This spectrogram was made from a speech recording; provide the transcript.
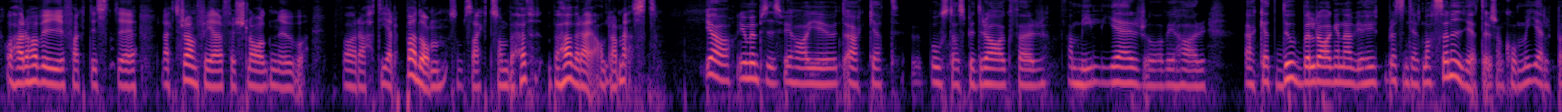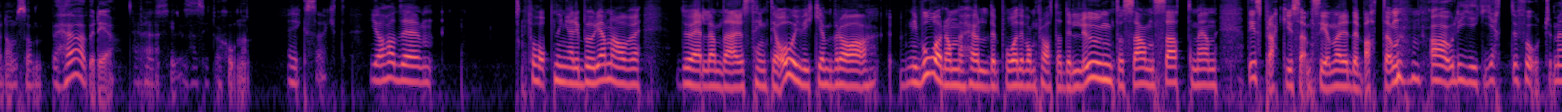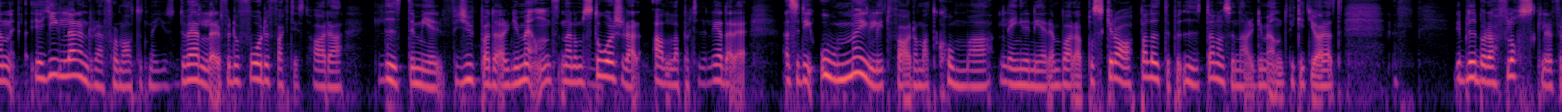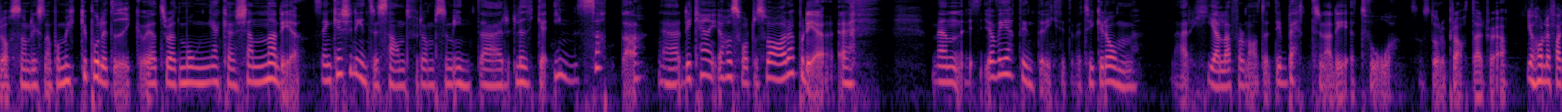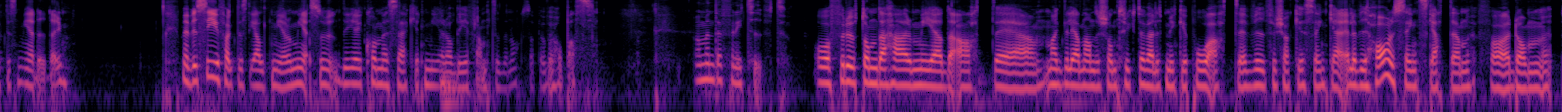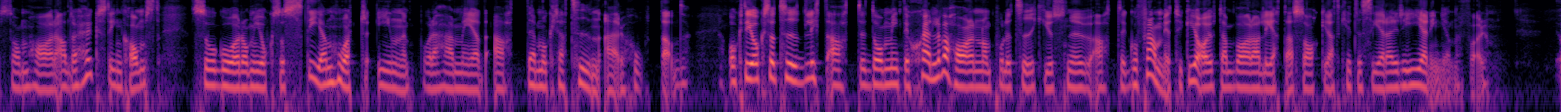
Och här har vi ju faktiskt eh, lagt fram flera förslag nu för att hjälpa dem som sagt som behöv, behöver det allra mest. Ja, jo men precis. Vi har ju ett ökat bostadsbidrag för familjer och vi har ökat dubbeldagarna. Vi har ju presenterat massa nyheter som kommer hjälpa dem som behöver det i den här situationen. Exakt. Jag hade förhoppningar i början av duellen där så tänkte jag oj vilken bra nivå de höll det på. Det var, de pratade lugnt och sansat men det sprack ju sen senare i debatten. Ja och det gick jättefort men jag gillar ändå det här formatet med just dueller för då får du faktiskt höra lite mer fördjupade argument när de står sådär alla partiledare. Alltså det är omöjligt för dem att komma längre ner än bara på skrapa lite på ytan av sina argument vilket gör att det blir bara floskler för oss som lyssnar på mycket politik och jag tror att många kan känna det. Sen kanske det är intressant för de som inte är lika insatta. Mm. Eh, det kan, jag har svårt att svara på det. Men jag vet inte riktigt om jag tycker om det här hela formatet. Det är bättre när det är två som står och pratar tror jag. Jag håller faktiskt med dig där. Men vi ser ju faktiskt allt mer och mer så det kommer säkert mer av det i framtiden också får vi hoppas. Ja men definitivt. Och förutom det här med att eh, Magdalena Andersson tryckte väldigt mycket på att vi försöker sänka, eller vi har sänkt skatten för de som har allra högst inkomst, så går de ju också stenhårt in på det här med att demokratin är hotad. Och det är också tydligt att de inte själva har någon politik just nu att gå fram med tycker jag, utan bara letar saker att kritisera regeringen för.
